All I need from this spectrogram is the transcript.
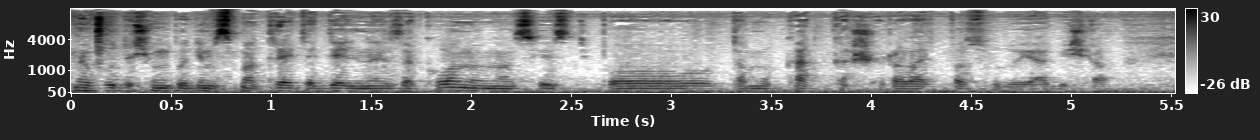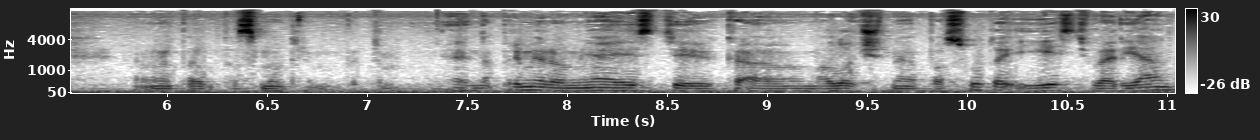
мы в будущем будем смотреть отдельные законы. У нас есть по тому, как кашировать посуду, я обещал. Мы посмотрим об этом. Например, у меня есть молочная посуда, и есть вариант,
